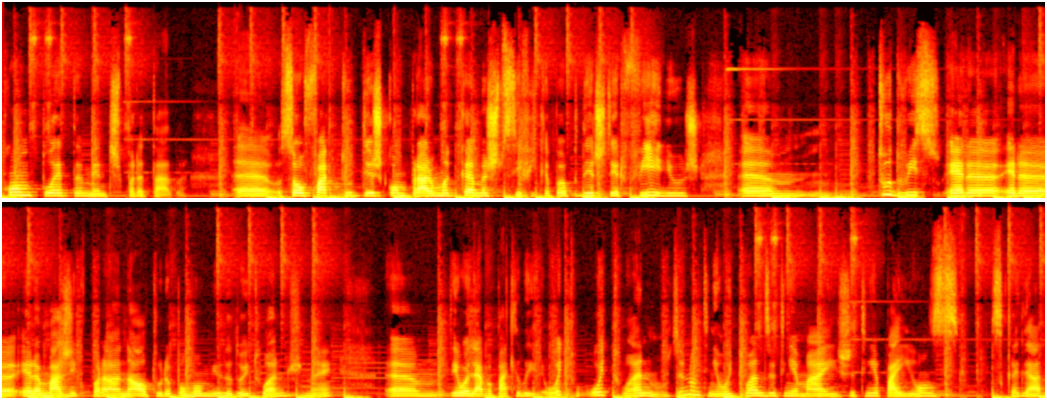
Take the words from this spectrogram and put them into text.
completamente disparatada. Uh, só o facto de teres que comprar uma cama específica para poderes ter filhos, um, tudo isso era, era, era mágico para, na altura para uma miúda de 8 anos, não é? Um, eu olhava para aquilo e 8, 8 anos, eu não tinha 8 anos, eu tinha mais, eu tinha pai 11, se calhar,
